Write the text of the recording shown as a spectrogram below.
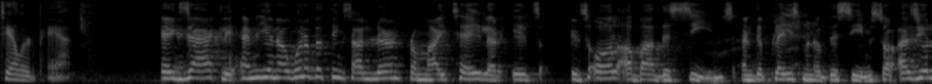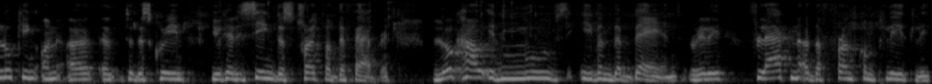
tailored pant. Exactly. And you know, one of the things I learned from my tailor is it's all about the seams and the placement of the seams. So as you're looking on uh, uh, to the screen, you can see the stretch of the fabric. Look how it moves even the band, really flatten at the front completely.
